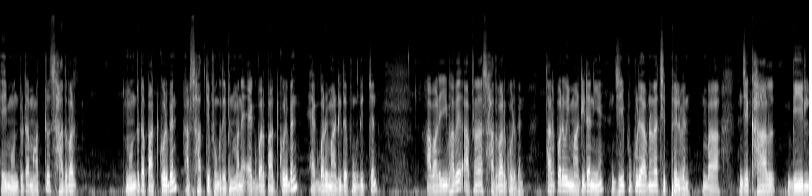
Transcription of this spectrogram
এই মন্ত্রটা মাত্র সাতবার মন্ত্রটা পাঠ করবেন আর সাতটি ফুঁক দেবেন। মানে একবার পাঠ করবেন, একবার ওই মাটিতে ফুঁক দিচ্ছেন। আবার এইভাবে আপনারা সাতবার করবেন। তারপরে ওই মাটিটা নিয়ে যে পুকুরে আপনারা ছিপ ফেলবেন বা যে খাল, বিল,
